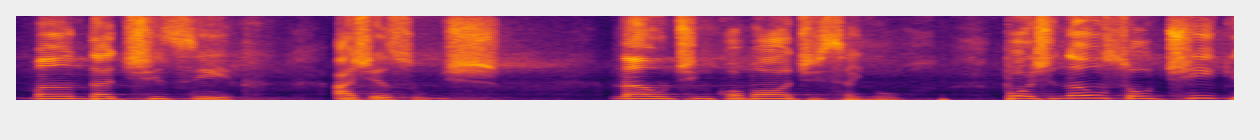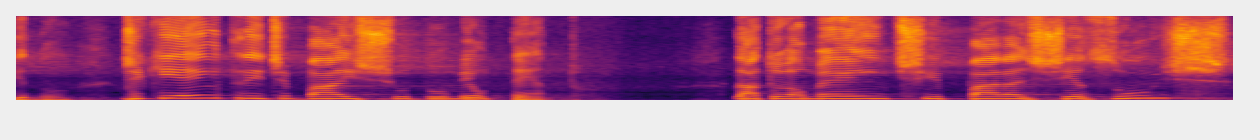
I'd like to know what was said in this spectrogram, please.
manda dizer a Jesus: Não te incomodes, Senhor, pois não sou digno de que entre debaixo do meu teto. Naturalmente, para Jesus,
